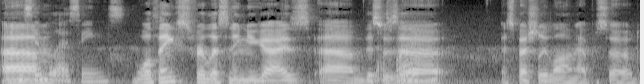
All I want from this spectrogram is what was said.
Um, blessings. Well, thanks for listening, you guys. Um, this That's was a especially long episode,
